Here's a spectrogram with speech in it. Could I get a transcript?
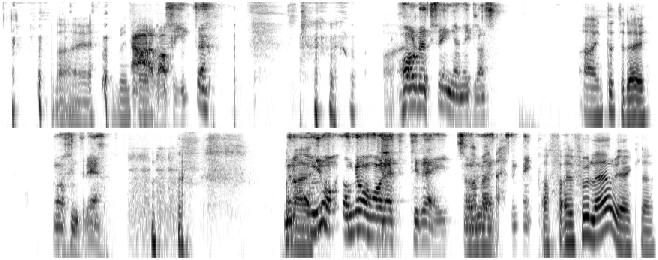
Nej, det blir inte ja, varför inte? Har du ett finger, Niklas? Nej, inte till dig. Varför inte det? Men Nej. om jag, om jag har rätt till dig så har Ja, du men- rätt till mig. Fan, hur full är du egentligen?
